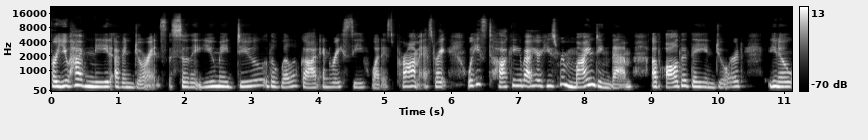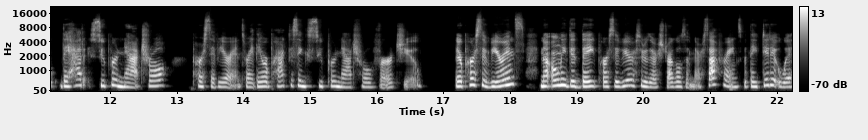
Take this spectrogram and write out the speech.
For you have need of endurance, so that you may do the will of God and receive what is promised, right? What he's talking about here, he's reminding them of all that they endured. You know, they had supernatural perseverance, right? They were practicing supernatural virtue. Their perseverance, not only did they persevere through their struggles and their sufferings, but they did it with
